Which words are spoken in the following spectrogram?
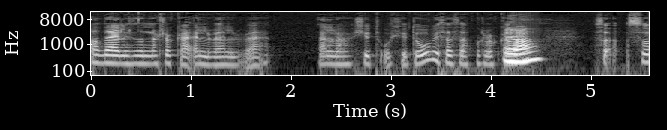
og det er liksom når klokka er 11.11 eller 22.22, hvis jeg ser på klokka Ja. da. Så, så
